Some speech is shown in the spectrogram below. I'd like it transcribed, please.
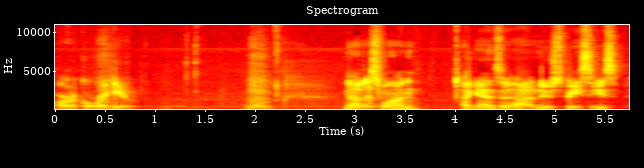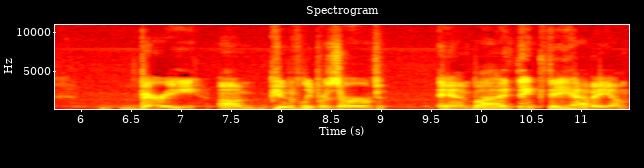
article right here. Now this one, again, is a new species, very um, beautifully preserved, and but I think they have a um,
